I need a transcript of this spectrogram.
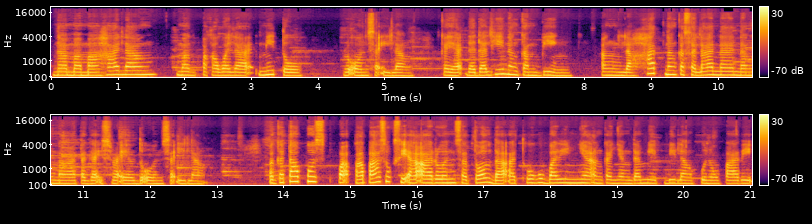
na mamahalang magpakawala nito roon sa ilang. Kaya dadalhin ng kambing ang lahat ng kasalanan ng mga taga-Israel doon sa ilang. Pagkatapos pa- papasok si Aaron sa tolda at huhubarin niya ang kanyang damit bilang punong pari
